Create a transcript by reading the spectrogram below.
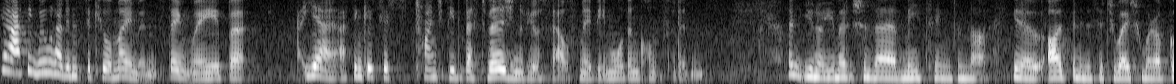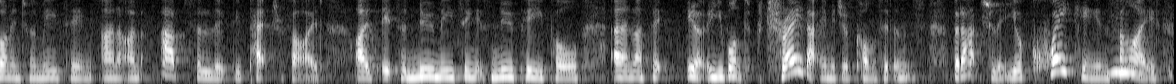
yeah, I think we all have insecure moments, don't we? But yeah, I think it's just trying to be the best version of yourself, maybe more than confidence. And you know, you mentioned their meetings and that. You know, I've been in the situation where I've gone into a meeting and I'm absolutely petrified. I, it's a new meeting, it's new people, and I think you know you want to portray that image of confidence, but actually you're quaking mm. inside. Mm.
